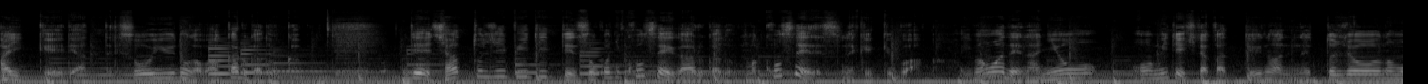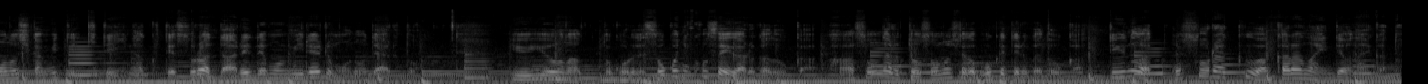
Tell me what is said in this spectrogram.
背景であったりそういうのが分かるかどうか。でチャット GPT ってそこに個性があるかどうか、まあ、個性ですね結局は。今まで何を見てきたかっていうのはネット上のものしか見てきていなくてそれは誰でも見れるものであると。いうようなところでそこに個性があるかどうか。あそうなるとその人がボケてるかどうかっていうのがおそらくわからないんではないかと。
